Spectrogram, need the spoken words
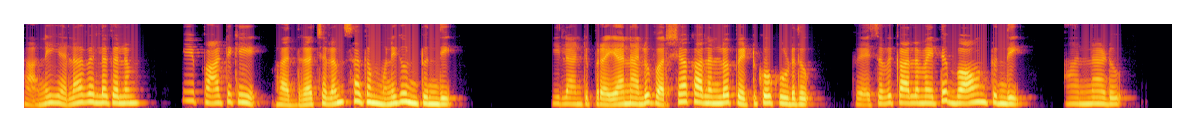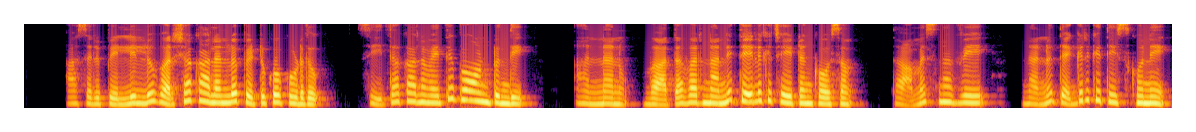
కానీ ఎలా వెళ్ళగలం? ఈ పాటికి భద్రాచలం సగం మునిగి ఉంటుంది ఇలాంటి ప్రయాణాలు వర్షాకాలంలో పెట్టుకోకూడదు. వేసవికాలం అయితే బాగుంటుంది అన్నాడు. అసలు పెళ్ళిళ్ళు వర్షాకాలంలో పెట్టుకోకూడదు. శీతాకాలం అయితే బాగుంటుంది అన్నాను వాతావరణాన్ని తేలిక చేయటం కోసం. థామస్ నవ్వి నన్ను దగ్గరికి తీసుకుని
